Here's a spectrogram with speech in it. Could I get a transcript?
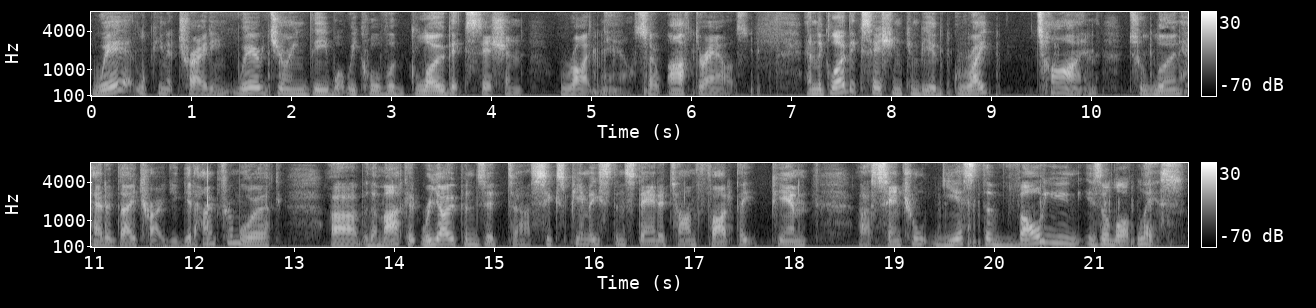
we're looking at trading we're during the what we call the Globex session right now so after hours. And the Globex session can be a great time to learn how to day trade you get home from work uh, the market reopens at uh, 6 p.m. Eastern Standard Time 5 p.m. Uh, Central yes the volume is a lot less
